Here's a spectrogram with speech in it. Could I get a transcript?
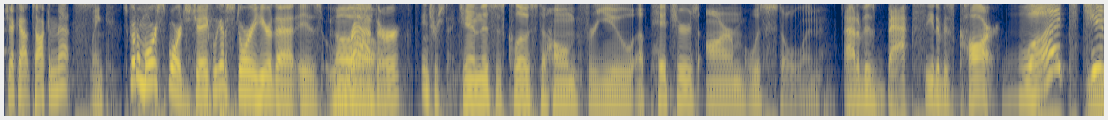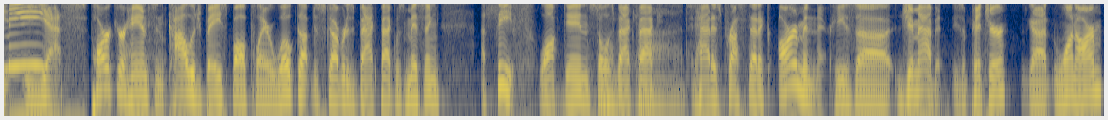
Check out Talking Nets. Wink. Let's go to more sports, Jake. We got a story here that is Oh. rather interesting. Jim, this is close to home for you. A pitcher's arm was stolen. Out of his back seat of his car. What, Jimmy? Y- yes. Parker Hansen, college baseball player, woke up, discovered his backpack was missing. A thief walked in, stole his backpack. God. It had his prosthetic arm in there. He's uh, Jim Abbott. He's a pitcher. He's got one arm,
